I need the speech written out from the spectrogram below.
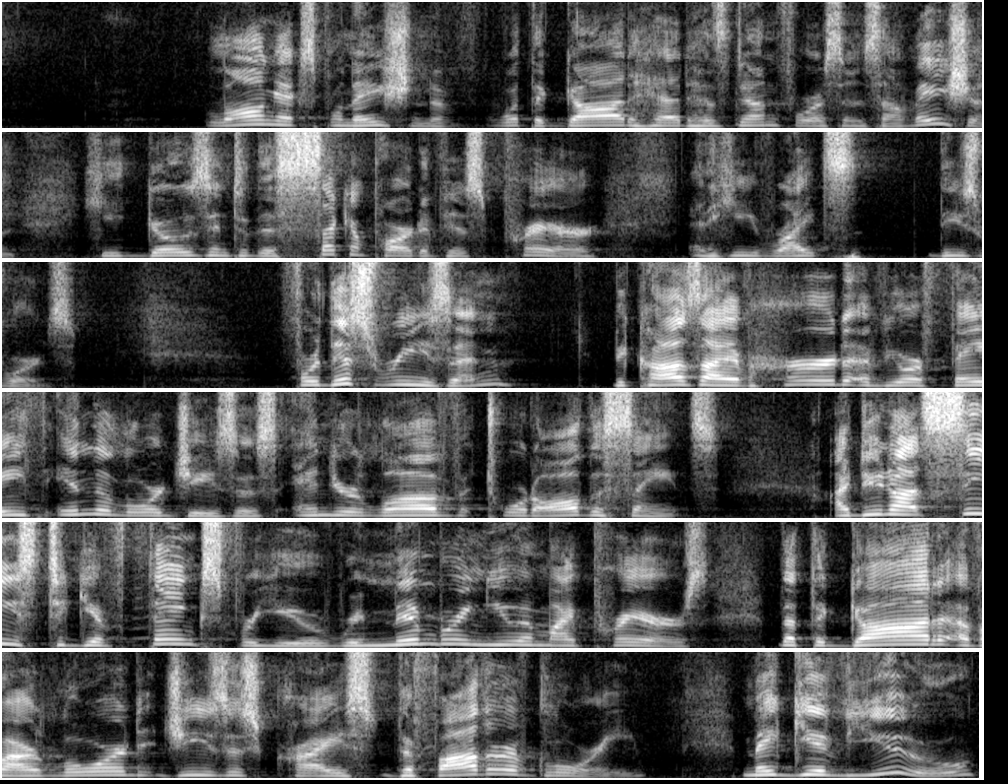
long explanation of what the Godhead has done for us in salvation, he goes into this second part of his prayer and he writes these words. For this reason, because I have heard of your faith in the Lord Jesus and your love toward all the saints, I do not cease to give thanks for you, remembering you in my prayers, that the God of our Lord Jesus Christ, the Father of glory, may give you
